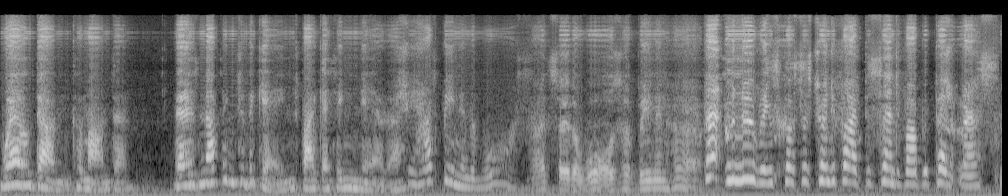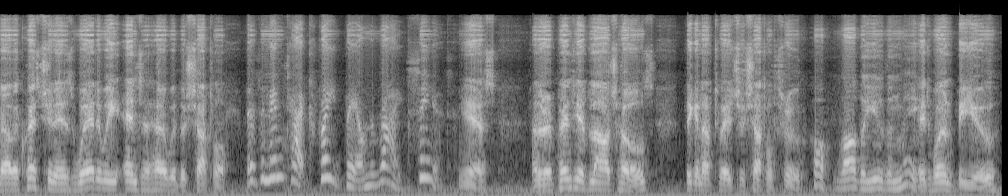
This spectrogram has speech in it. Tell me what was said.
Well done, Commander. There is nothing to be gained by getting nearer. She has been in the wars. I'd say the wars have been in her. That maneuvering's cost us 25% of our propellant mass. Now the question is, where do we enter her with the shuttle? There's an intact freight bay on the right. See it? Yes, and there are plenty of large holes, big enough to edge the shuttle through. Oh, rather you than me. It won't be you.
